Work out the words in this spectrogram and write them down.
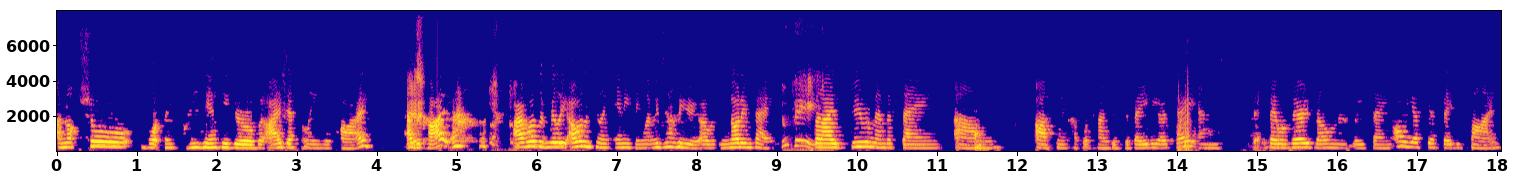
I'm not sure what they put in the epidural, but I definitely was high as a kite. I wasn't really, I wasn't feeling anything. Let me tell you, I was not in pain. No pain. But I do remember saying, um, asking a couple of times, "Is the baby okay?" And they were very vehemently saying, "Oh yes, yes, baby's fine."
